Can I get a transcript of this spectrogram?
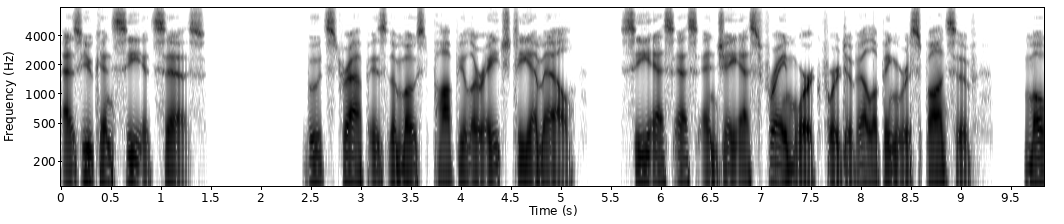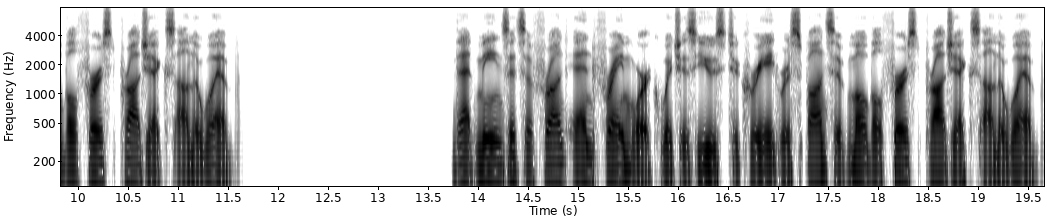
As you can see it says. Bootstrap is the most popular HTML, CSS and JS framework for developing responsive, mobile-first projects on the web. That means it's a front-end framework which is used to create responsive mobile-first projects on the web.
